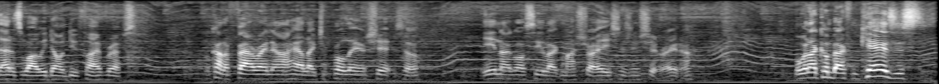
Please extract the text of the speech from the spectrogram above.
that is why we don't do five reps. I'm kind of fat right now. I had like Chipotle and shit, so you're not gonna see like my striations and shit right now. But when I come back from Kansas,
